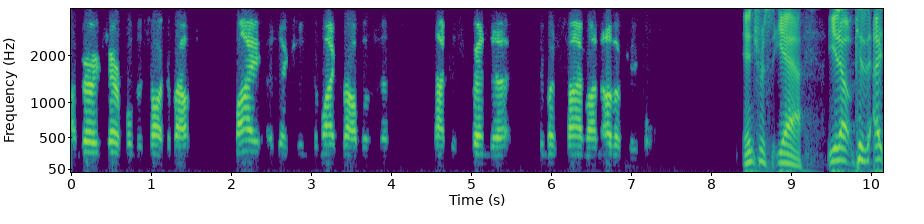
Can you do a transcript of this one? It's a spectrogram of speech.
I'm very careful to talk about my addictions and my problems, and not to spend uh, too much time on other people. Interesting. Yeah, you know, because I,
